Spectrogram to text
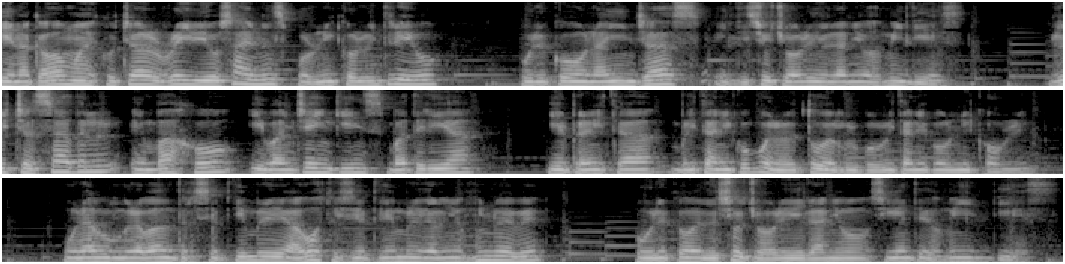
Bien, acabamos de escuchar Radio Silence por Nicole Intrigo, publicó Nine Jazz el 18 de abril del año 2010. Richard Sadler en bajo, Ivan Jenkins batería y el pianista británico, bueno, todo el grupo británico Nick Olin. Un álbum grabado entre septiembre, agosto y septiembre del año 2009, publicado el 18 de abril del año siguiente, 2010.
